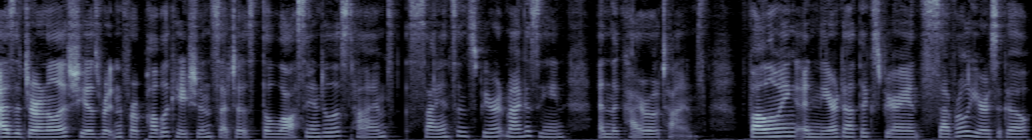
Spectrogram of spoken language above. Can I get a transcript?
As a journalist, she has written for publications such as the Los Angeles Times, Science and Spirit magazine, and the Cairo Times. Following a near death experience several years ago,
